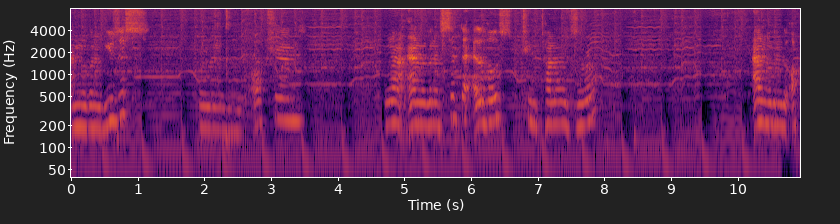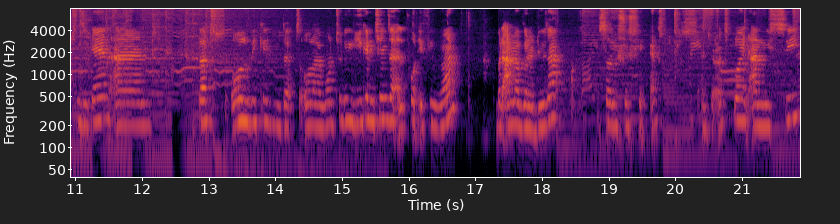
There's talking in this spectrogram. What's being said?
and we're gonna use this. So we're gonna options. Yeah and we're gonna set the L host to tunnel 0 and we're gonna do options again and that's all we can that's all I want to do. You can change the L port if you want but I'm not gonna do that. So let's just hit X, enter exploit and we see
